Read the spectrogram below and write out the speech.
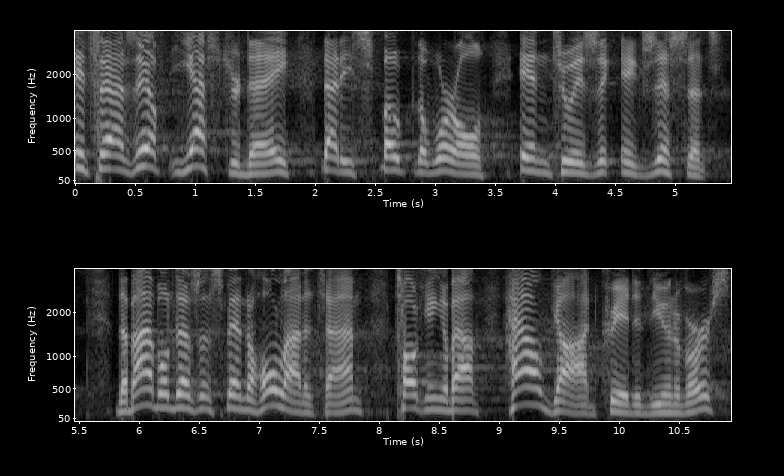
It's as if yesterday that he spoke the world into his existence. The Bible doesn't spend a whole lot of time talking about how God created the universe,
